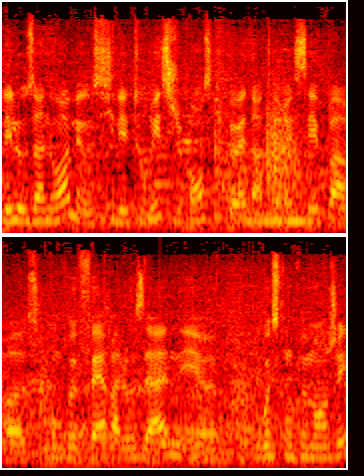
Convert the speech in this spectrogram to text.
les Lausannois, mais aussi les touristes, je pense, qui peuvent être intéressés par ce qu'on peut faire à Lausanne et où est-ce qu'on peut manger.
